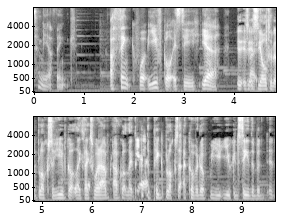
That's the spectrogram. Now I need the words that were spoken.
to me. I think. I think what you've got is the yeah It- It's, it's the alternate block, so you've got like like where I've, I've got like the, Yeah. the pink blocks that are covered up. You you can see them and,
